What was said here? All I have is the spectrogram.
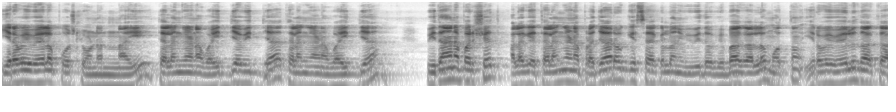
ఇరవై వేల పోస్టులు ఉండనున్నాయి. తెలంగాణ వైద్య విద్య తెలంగాణ వైద్య విధాన పరిషత్ అలాగే తెలంగాణ ప్రజారోగ్య శాఖలోని వివిధ విభాగాల్లో మొత్తం ఇరవై వేలు దాకా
